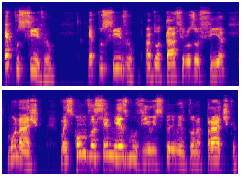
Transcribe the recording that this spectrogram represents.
É possível? É possível adotar a filosofia monástica. Mas como você mesmo viu e experimentou na prática,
